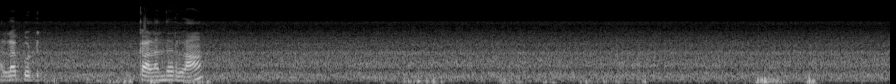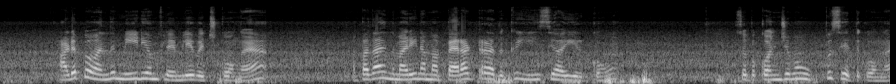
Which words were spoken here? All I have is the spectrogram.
நல்லா போட்டு கலந்துடலாம் அடுப்பை வந்து மீடியம் ஃப்ளேம்லேயே வச்சுக்கோங்க. அப்போ தான் இந்த மாதிரி நம்ம பெரட்டுறதுக்கு ஈஸியாக இருக்கும். ஸோ இப்போ கொஞ்சமாக உப்பு சேர்த்துக்கோங்க.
